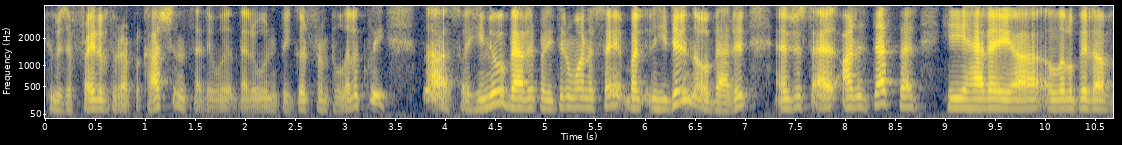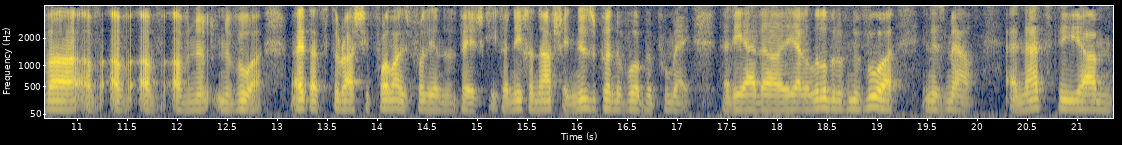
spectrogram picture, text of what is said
He was afraid of the repercussions, that it, would, that it wouldn't be good for him politically. No, so he knew about it, but he didn't want to say it, but he didn't know about it, and just uh, on his deathbed, he had a, uh, a little bit of, uh, of, of, of, of nevuah, right? That's the Rashi, four lines before the end of the page. That he had, uh, he had a little bit of nevuah in his mouth. And that's the, um,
